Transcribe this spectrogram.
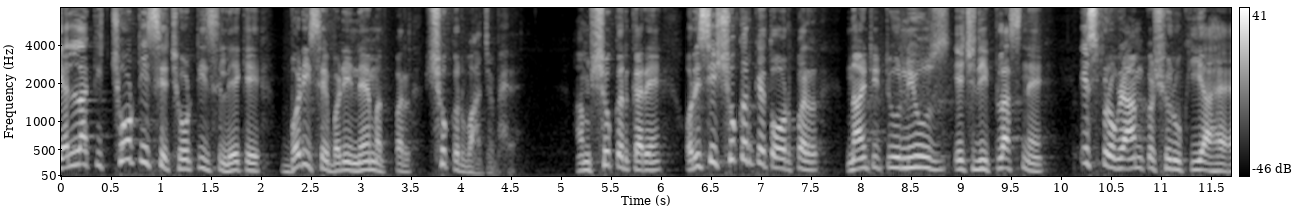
कि अल्लाह की छोटी से छोटी से लेके बड़ी से बड़ी नेमत पर शुक्र वाजिब है। हम शुक्र करें और इसी शुक्र के तौर पर 92 न्यूज़ एचडी प्लस ने इस प्रोग्राम को शुरू किया है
